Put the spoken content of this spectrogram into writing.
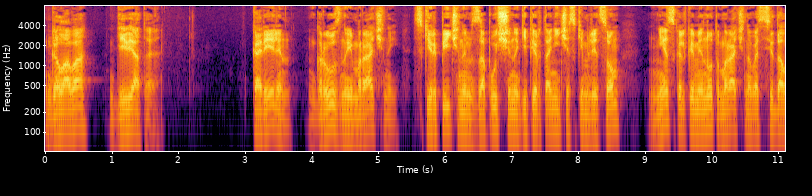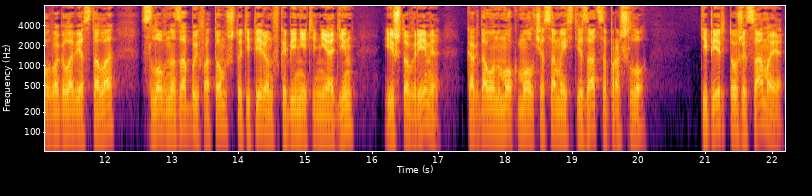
Глава девятая. Карелин, грузный, мрачный, с кирпичным запущенно-гипертоническим лицом, несколько минут мрачно восседал во главе стола, словно забыв о том, что теперь он в кабинете не один, и что время, когда он мог молча самоистязаться, прошло. Теперь то же самое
